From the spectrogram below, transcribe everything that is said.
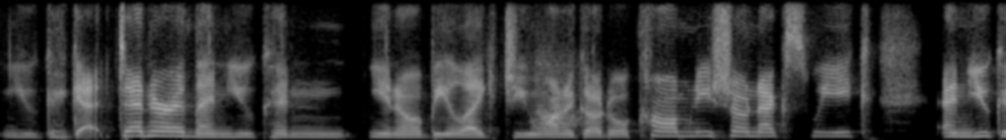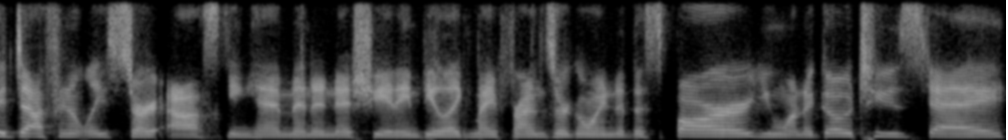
you could get dinner then you can you know be like do you want to go to a comedy show next week? And you could definitely start asking him and initiating be like my friends are going to this bar you want to go tuesday?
